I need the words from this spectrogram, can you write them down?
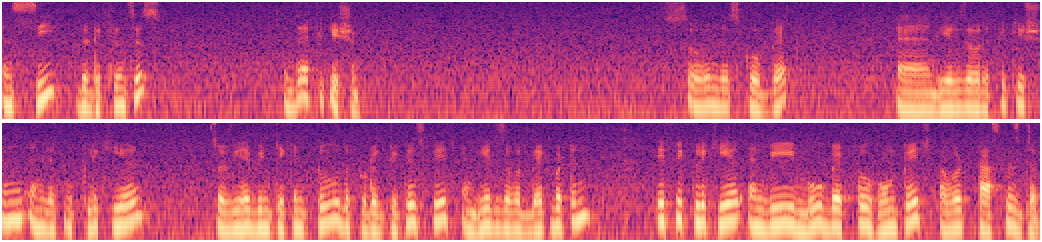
and see the differences in the application. So let's go back and here is our application and let me click here. So we have been taken to the product details page and here is our back button. If we click here and we move back to home page our task is done.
